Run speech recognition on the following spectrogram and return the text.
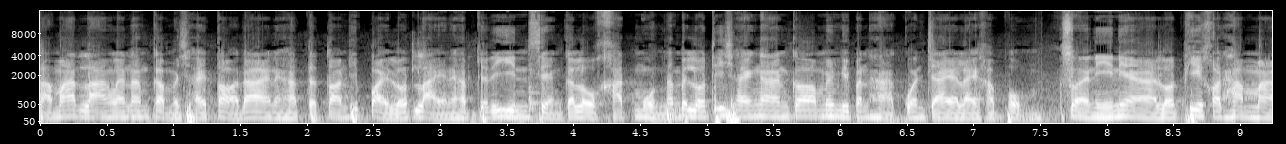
สามารถล้างและนำกลับมาใช้ต่อได้นะครับ แต่ตอนที่ปล่อยรถไหลนะครับ จะได้ยินเสียงกระโหลกคัดหมุน ถ้าเป็นรถที่ใช้งานก็ไม่มีปัญหากวนใจอะไรครับ ผม ส่วนนี้เนี่ยรถพี่เขาทำมา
